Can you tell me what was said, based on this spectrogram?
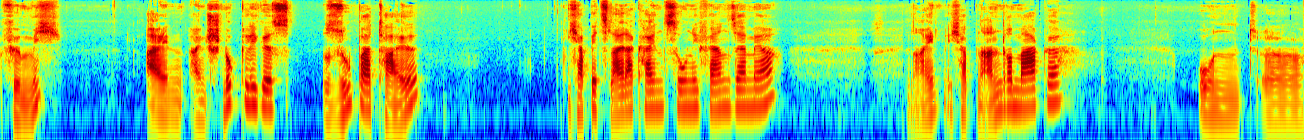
für mich ein, ein schnuckliges, super Teil ich habe jetzt leider keinen Sony-Fernseher mehr. Nein, ich habe eine andere Marke. Und äh,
